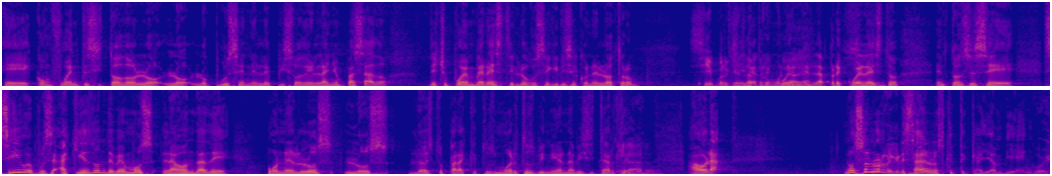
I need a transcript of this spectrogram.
eh, con fuentes y todo, lo, lo, lo puse en el episodio del año pasado. De hecho, pueden ver este y luego seguirse con el otro. Sí, porque es la una- precuela. es la precuela Sí. esto. Entonces, eh, sí, güey, pues aquí es donde vemos la onda de poner los, los, lo- esto para que tus muertos vinieran a visitarte. Claro. Ahora, no solo regresaran los que te caían bien, güey.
